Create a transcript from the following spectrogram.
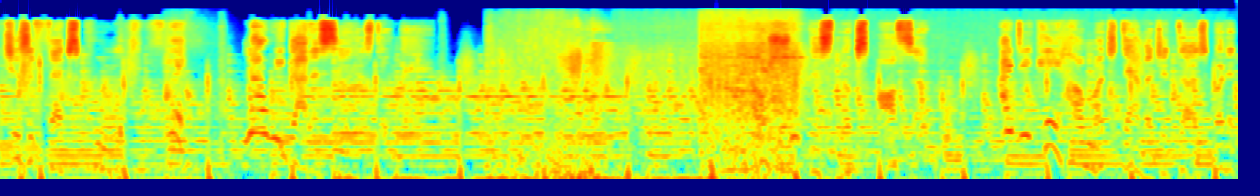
TBH's effects. Now we gotta see his domain. Oh shit, this looks awesome. I DK how much damage it does, but it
